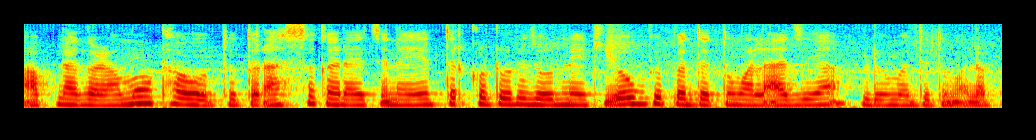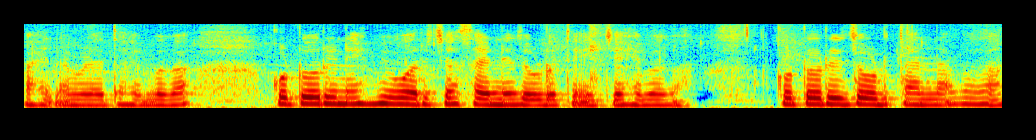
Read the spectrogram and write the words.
आपला गळा मोठा होतो तर असं करायचं नाही. तर कटोरी जोडण्याची योग्य पद्धत तुम्हाला आज या व्हिडिओमध्ये तुम्हाला पाहायला मिळत आहे बघा. कटोरी नेहमी वरच्या साईडने जोडत यायची आहे बघा. कटोरी जोडताना बघा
